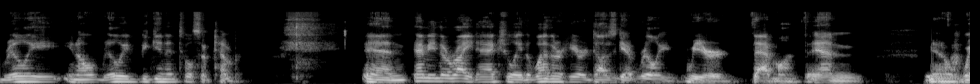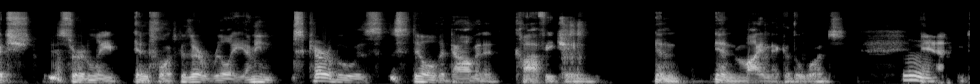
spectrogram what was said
really, you know, really begin until September. And I mean, they're right. Actually, the weather here does get really weird that month, and you know, which certainly influenced because they're really. I mean, Caribou is still the dominant coffee chain in in my neck of the woods, mm. and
